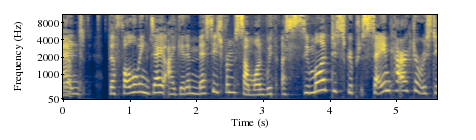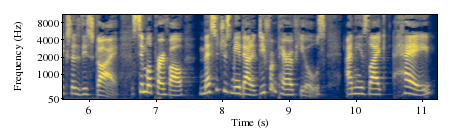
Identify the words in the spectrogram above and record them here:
And the following day I get a message from someone with a similar description, same characteristics as this guy, similar profile, messages me about a different pair of heels. And he's like, Hey,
